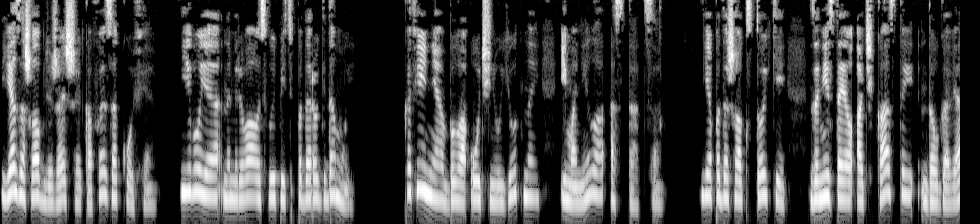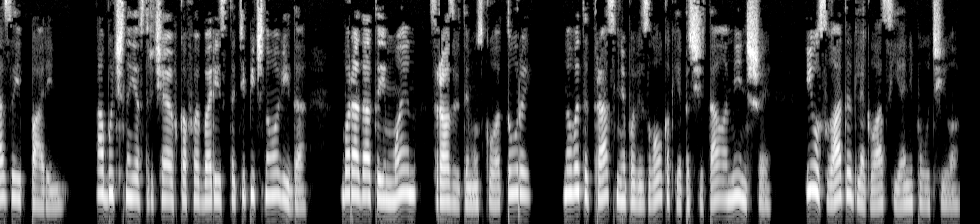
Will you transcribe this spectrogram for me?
я зашла в ближайшее кафе за кофе. Его я намеревалась выпить по дороге домой. Кофейня была очень уютной и манила остаться. Я подошла к стойке, за ней стоял очкастый, долговязый парень. Обычно я встречаю в кафе бариста типичного вида. Бородатый мэн с развитой мускулатурой, но в этот раз мне повезло, как я посчитала, меньше, и услады для глаз я не получила.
